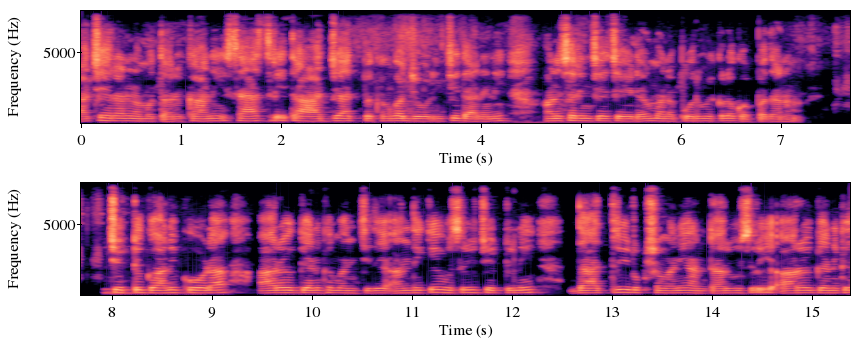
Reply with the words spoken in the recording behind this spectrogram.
ఆచారాలను నమ్ముతారు. కానీ శాస్త్రీయత ఆధ్యాత్మికంగా జోడించి దానిని అనుసరించే చేయడం మన పూర్వీకుల గొప్పదనం. చెట్టు గాలి కూడా ఆరోగ్యానికి మంచిదే. అందుకే ఉసిరి చెట్టుని ధాత్రి వృక్షం అని అంటారు. ఉసిరి ఆరోగ్యానికి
